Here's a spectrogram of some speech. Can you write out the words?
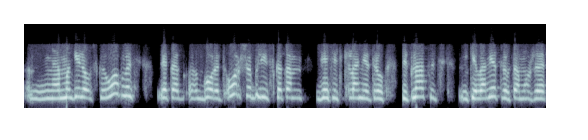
э, Могилевскую область, это город Орша близко, там 10 километров, 15 километров, там уже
